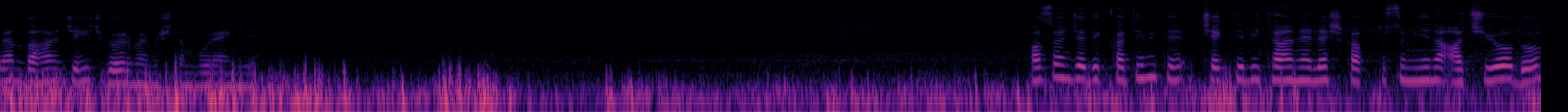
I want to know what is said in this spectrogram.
Ben daha önce hiç görmemiştim bu rengi. Az önce dikkatimi çekti bir tane leş kaktüsüm yine açıyordu.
